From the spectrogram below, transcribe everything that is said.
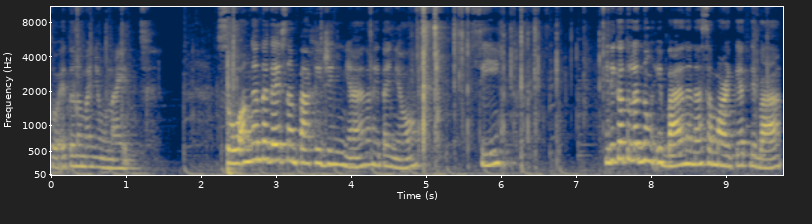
So, ito naman yung night. So, ang ganda guys ng packaging niya. Nakita nyo? See? Hindi katulad ng iba na nasa market, 'di ba?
